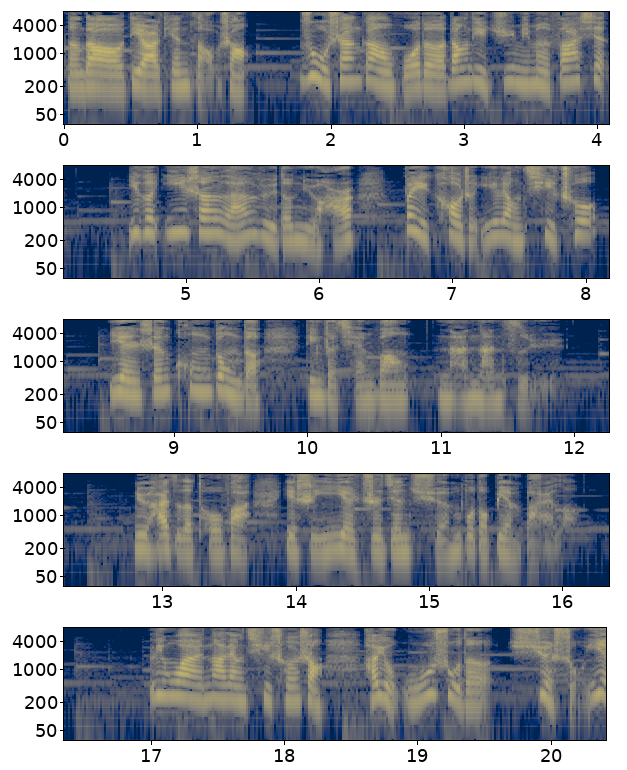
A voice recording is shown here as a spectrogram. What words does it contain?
等到第二天早上，入山干活的当地居民们发现，一个衣衫褴褛的女孩背靠着一辆汽车，眼神空洞的盯着前方，喃喃自语。女孩子的头发也是一夜之间全部都变白了。另外，那辆汽车上还有无数的血手印。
